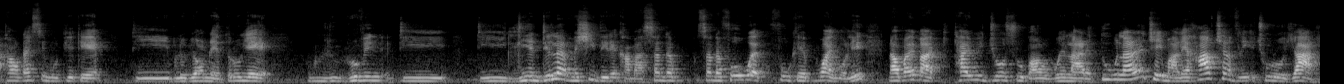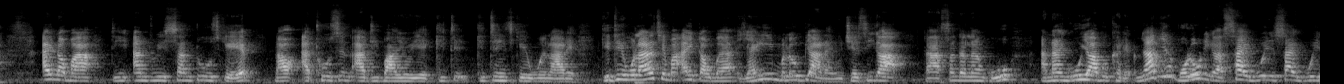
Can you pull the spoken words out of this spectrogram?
အထောင်တိုက်စစ်မှုဖြစ်တဲ့ဒီဘယ်လိုပြောမလဲသူတို့ရဲ့ Ruvin ဒီ ဒီ Liam Dillard မရှိသေးတဲ့အခါမှာ center center forward focal point ပေါ့လေနောက်ပိုင်းမှာ Tyree Jones တို့ပါဝင်လာတယ်သူဝင်လာတဲ့အချိန်မှာလည်း half chance လေးအချို့တော့ရတယ် အဲ့နောက်မှာဒီ Andre Santos ကနောက် Atosin Adebayo ရဲ့ Gittins ကဝင်လာတယ် Gittin ဝင်လာတဲ့အချိန်မှာအဲ့တောင်ပန်းအရင်မလုပ်ပြနိုင်ဘူး Chelsea ကဒါ Sunderland ကိုအနိုင်ကိုရဖို့ခက်တယ်အများကြီးဘောလုံးတွေက side way side way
